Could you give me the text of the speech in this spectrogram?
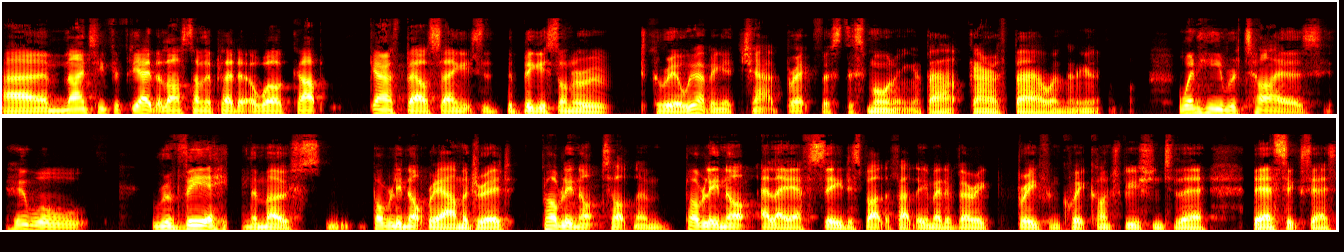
Um, 1958, the last time they played at a World Cup. Gareth Bale saying it's the biggest honour of his career. We were having a chat at breakfast this morning about Gareth Bale and you know, when he retires, who will revere him the most? Probably not Real Madrid, probably not Tottenham, probably not LAFC, despite the fact that he made a very brief and quick contribution to their their success.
